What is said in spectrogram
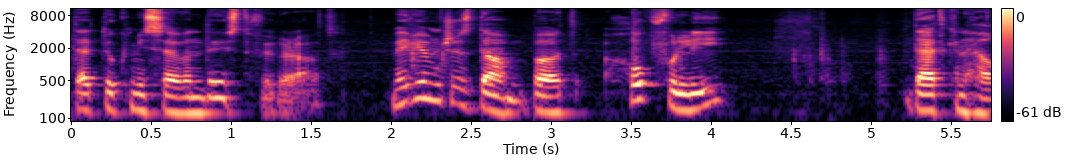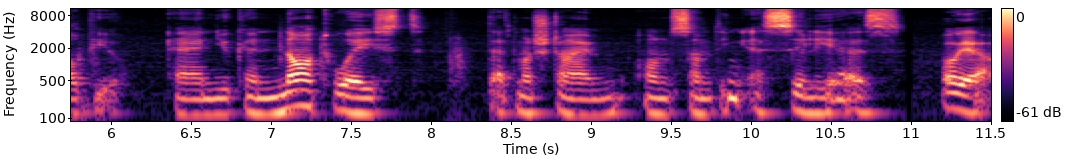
that took me seven days to figure out. Maybe I'm just dumb, but hopefully that can help you and you can not waste that much time on something as silly as, oh yeah,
